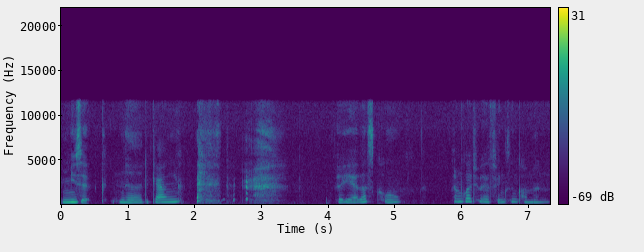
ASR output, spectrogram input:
music nerd gang. but yeah, that's cool. I'm glad we have things in common.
